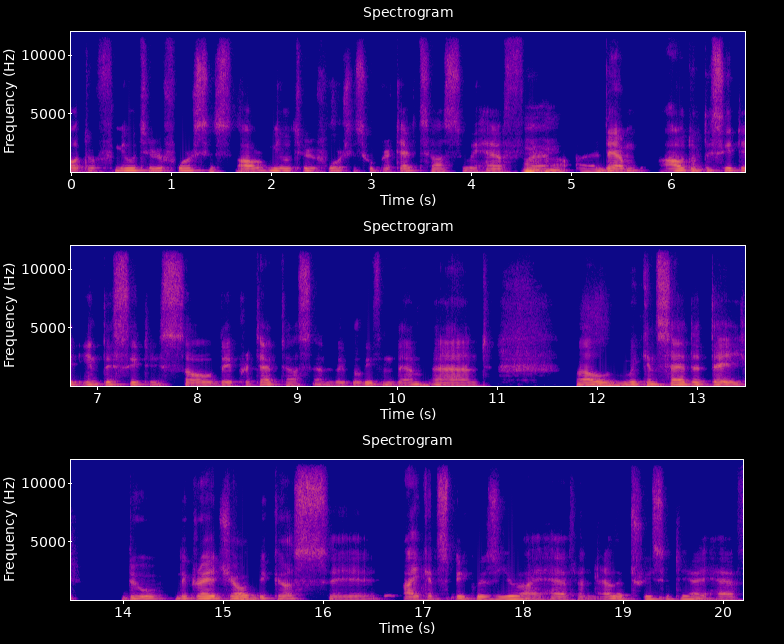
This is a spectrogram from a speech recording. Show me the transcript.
lot of military forces, our military forces who protects us. We have uh, them out of the city, in the city, so they protect us and we believe in them. And well, we can say that they do the great job because uh, I can speak with you. I have an electricity, I have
